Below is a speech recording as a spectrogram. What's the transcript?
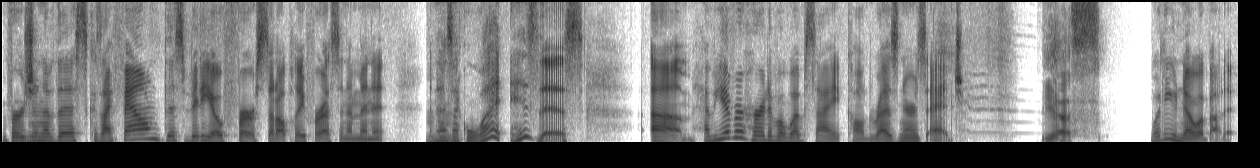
version of this, because I found this video first that I'll play for us in a minute, and I was like, "What is this?" Um, have you ever heard of a website called Reznor's Edge? Yes. What do you know about it?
